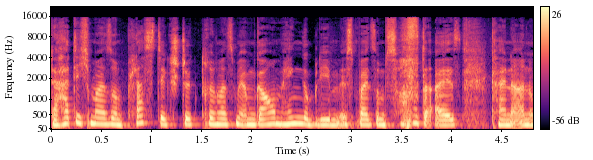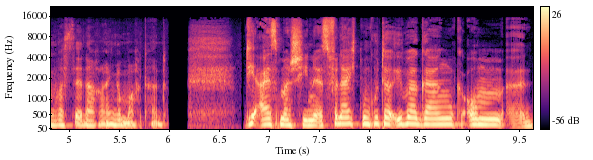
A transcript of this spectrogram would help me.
Da hatte ich mal so ein Plastikstück drin, was mir im Gaumen hängen geblieben ist bei so einem Softeis. Keine Ahnung, was der da reingemacht hat. Die Eismaschine ist vielleicht ein guter Übergang, um äh,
